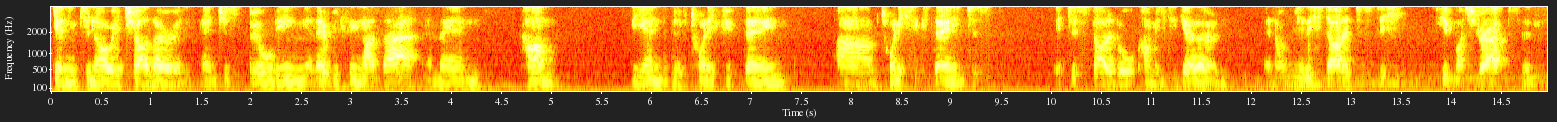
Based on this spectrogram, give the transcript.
getting to know each other and, and just building and everything like that. And then come the end of 2015, um, 2016, just it just started all coming together, and, and I really started just to hit my straps and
